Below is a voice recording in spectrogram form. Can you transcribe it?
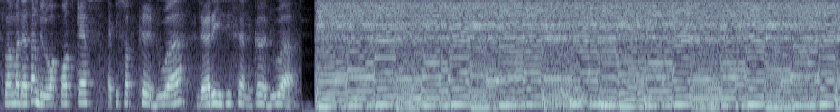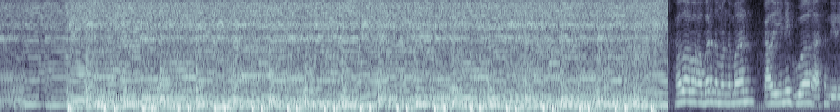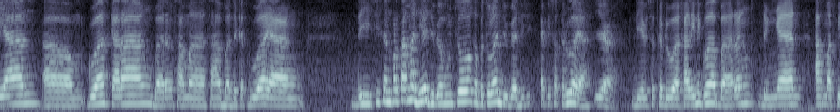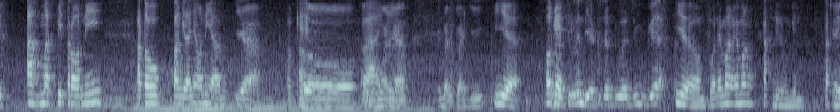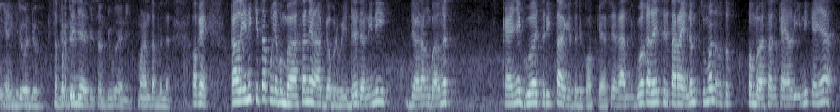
Selamat datang di Luak Podcast episode kedua dari season kedua. Halo apa kabar teman-teman? Kali ini gua nggak sendirian. Em, gua sekarang bareng sama sahabat deket gua yang di season pertama dia juga muncul kebetulan juga di episode kedua ya. Iya. Di episode kedua kali ini gua bareng dengan Ahmad Fis Ahmad Fitroni atau panggilannya Oni ya. Iya. Oke. Halo, halo Wah, semuanya. Balik lagi. Iya. Oke. Kebetulan di episode 2 juga. Iya ampun, emang emang takdir mungkin. Takdir Kayaknya kayak gitu. jodoh. Sepertinya Jodoh di episode 2 nih. Mantap bener. Oke, kali ini kita punya pembahasan yang agak berbeda dan ini jarang banget kayaknya gue cerita gitu di podcast ya kan. Gue kadang cerita random, cuman untuk pembahasan kali ini kayaknya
